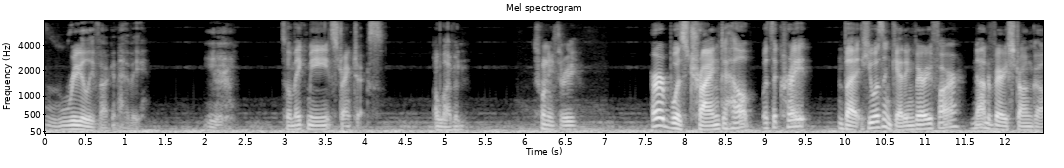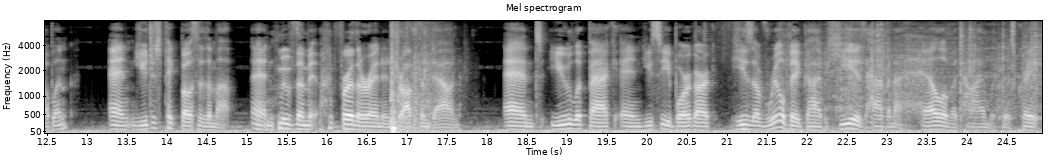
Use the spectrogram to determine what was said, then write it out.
really fucking heavy. Yeah. So make me strength checks. 11. 23. Herb was trying to help with the crate, but he wasn't getting very far. Not a very strong goblin. And you just pick both of them up and move them further in and drop them down. And you look back and you see Borgark. He's a real big guy, but he is having a hell of a time with this crate.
